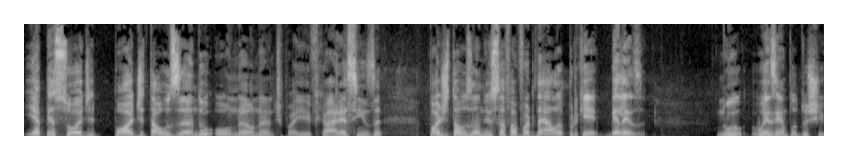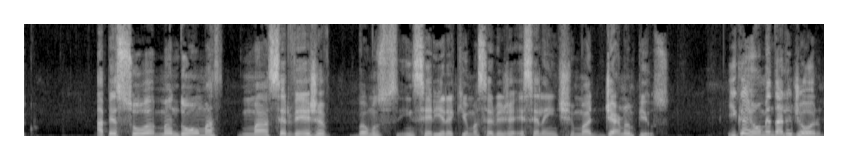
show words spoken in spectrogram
E a pessoa de- pode estar usando, ou não, né? Tipo, aí fica a área cinza, pode estar usando isso a favor dela. Por quê? Beleza. No o exemplo do Chico. A pessoa mandou uma, uma cerveja, vamos inserir aqui uma cerveja excelente, uma German Pils. E ganhou medalha de ouro.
